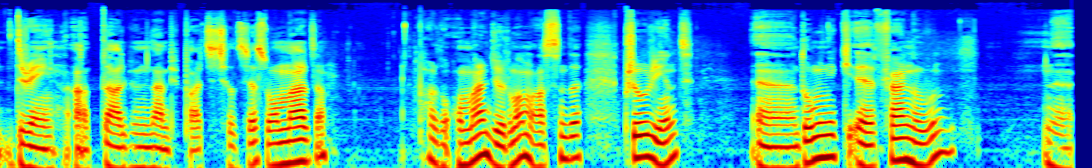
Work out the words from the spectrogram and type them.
Drain adlı albümünden bir parça çalacağız. Onlar da pardon onlar diyorum ama aslında Prurient e, Dominic e, Fernov'un e,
